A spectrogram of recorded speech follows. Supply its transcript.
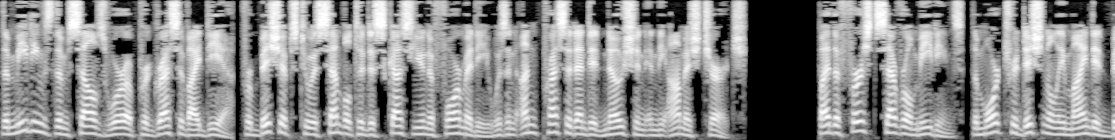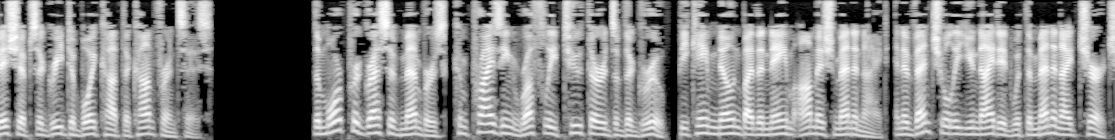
The meetings themselves were a progressive idea, for bishops to assemble to discuss uniformity was an unprecedented notion in the Amish Church. By the first several meetings, the more traditionally minded bishops agreed to boycott the conferences. The more progressive members, comprising roughly two-thirds of the group, became known by the name Amish Mennonite, and eventually united with the Mennonite Church,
